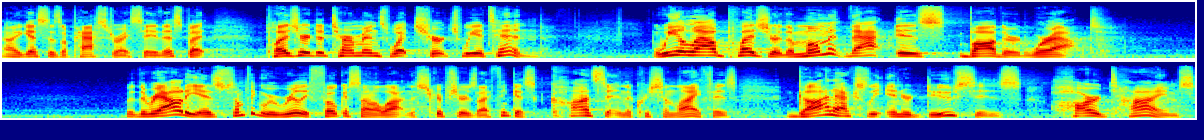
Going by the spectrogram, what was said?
I guess as a pastor I say this, but pleasure determines what church we attend. We allow pleasure. The moment that is bothered, we're out. But the reality is, something we really focus on a lot in the scriptures, I think is constant in the Christian life, is God actually introduces hard times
